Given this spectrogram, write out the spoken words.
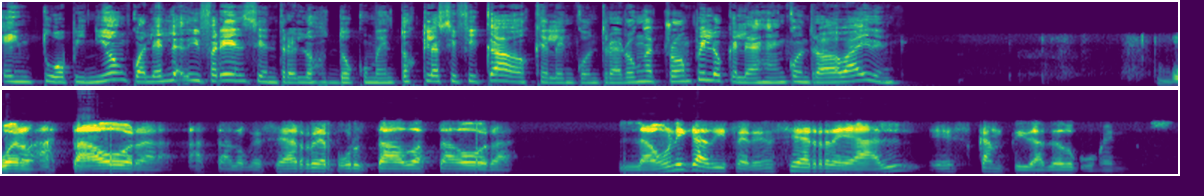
en tu opinión, ¿cuál es la diferencia entre los documentos clasificados que le encontraron a Trump y lo que le han encontrado a Biden? Bueno, hasta ahora, hasta lo que se ha reportado hasta ahora, la única diferencia real es cantidad de documentos.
